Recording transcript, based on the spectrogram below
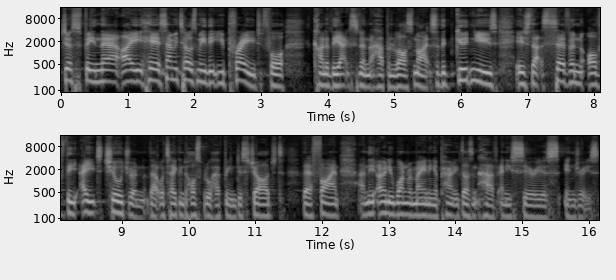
Just been there. I hear Sammy tells me that you prayed for kind of the accident that happened last night. So, the good news is that seven of the eight children that were taken to hospital have been discharged. They're fine. And the only one remaining apparently doesn't have any serious injuries.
